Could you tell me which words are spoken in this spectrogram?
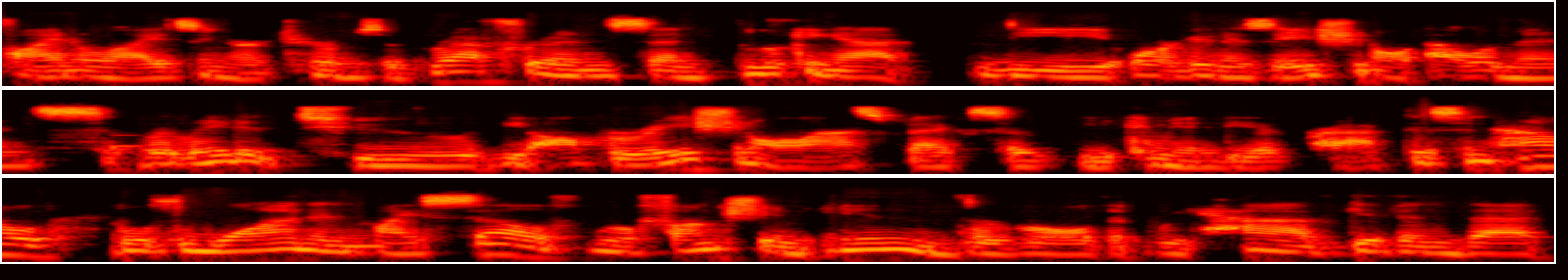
finalizing our terms of reference and looking at the organizational elements related to the operational aspects of the community of practice and how both Juan and myself will function in the role that we have, given that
